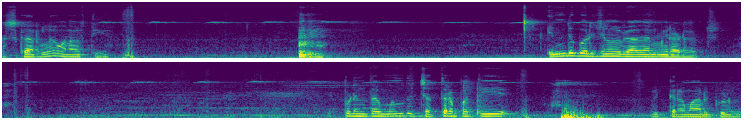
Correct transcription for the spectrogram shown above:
ఆస్కార్లో వన్ ఆఫ్ ది ఎందుకు ఒరిజినల్ కాదని మీరు అడగచ్చు. ఇప్పుడు ఇంతకుముందు ఛత్రపతి విక్రమార్కుడు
